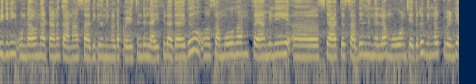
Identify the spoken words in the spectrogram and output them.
ബിഗിനിങ് ഉണ്ടാവുന്നതായിട്ടാണ് കാണാൻ സാധിക്കുന്നത് നിങ്ങളുടെ പേഴ്സന്റെ ലൈഫിൽ അതായത് സമൂഹം ഫാമിലി സ്റ്റാറ്റസ് അതിൽ നിന്നെല്ലാം മൂവ് ഓൺ ചെയ്തിട്ട് നിങ്ങൾക്ക് വേണ്ടി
